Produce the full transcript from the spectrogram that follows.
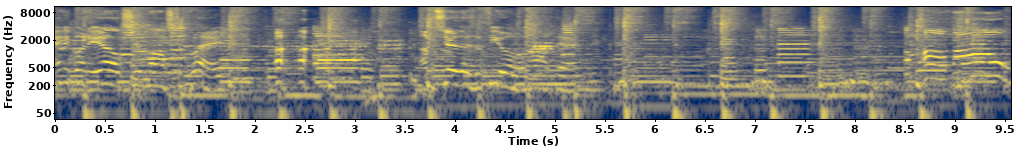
anybody else who wants to play. I'm sure there's a few of them out there. Come on,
